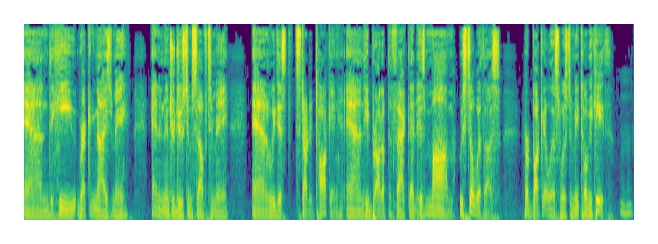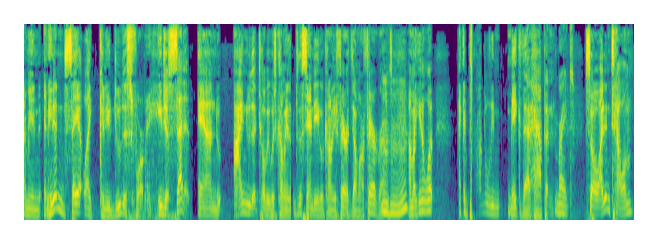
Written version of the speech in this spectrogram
and he recognized me and introduced himself to me. And we just started talking and he brought up the fact that his mom, who's still with us, her bucket list was to meet Toby Keith. I mean, and he didn't say it like, can you do this for me? He just said it. And I knew that Toby was coming to the San Diego County Fair at Del Mar Fairgrounds. Mhm. I'm like, you know what? I could probably make that happen. Right. So I didn't tell him.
